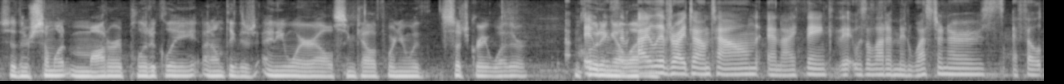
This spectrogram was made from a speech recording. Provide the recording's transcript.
So they're somewhat moderate politically. I don't think there's anywhere else in California with such great weather, It including was- LA. I lived right downtown, and I think it was a lot of Midwesterners. I felt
